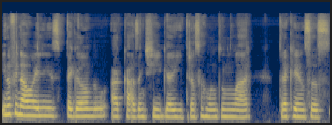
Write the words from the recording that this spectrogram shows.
E no final eles pegando a casa antiga e transformando num lar para crianças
